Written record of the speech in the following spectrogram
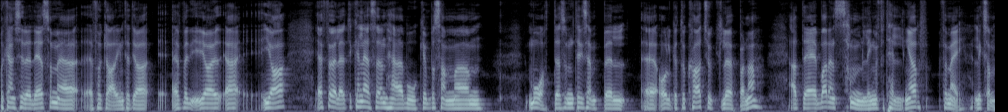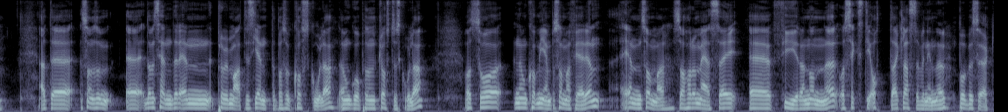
Og kanskje det er det som er eh, forklaringen til at jeg, eh, jeg, jeg, Ja, jeg føler at du kan lese denne boken på samme mm, måte som f.eks. Eh, Olga Tokarczuk, 'Løperne'. At det er bare en samling med fortellinger for meg, liksom. At eh, sånn som eh, De sender en problematisk jente på sånn kostskole, hun går på sånn klosterskole. Och så når hun kommer hjem på sommerferien, en sommer, så har hun med seg eh, fire nonner og 68 klassevenninner på besøk,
